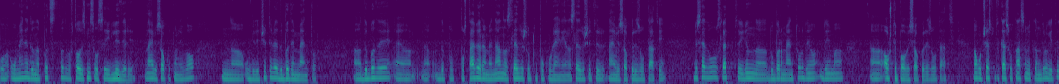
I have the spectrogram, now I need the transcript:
умение да напътстват, в този смисъл са и лидери. Най-високото ниво на увеличителя е да бъде ментор да бъде, да поставя ramена на следващото поколение, на следващите най-високи резултати. Би следвало след един добър ментор да да има още по-високи резултати. Много често така се отнасяме към другите,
